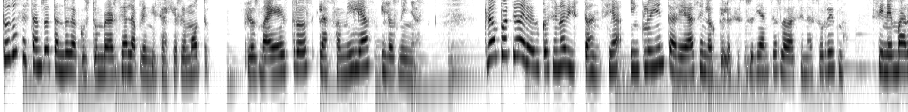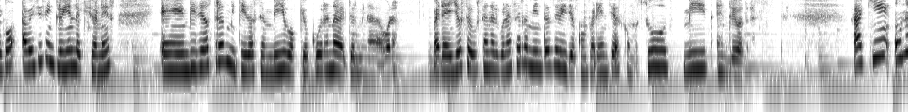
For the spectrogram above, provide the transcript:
todos están tratando de acostumbrarse al aprendizaje remoto, los maestros, las familias y los niños. Gran parte de la educación a distancia incluyen tareas en las que los estudiantes lo hacen a su ritmo. Sin embargo, a veces incluyen lecciones en videos transmitidos en vivo que ocurren a determinada hora. Para ello se usan algunas herramientas de videoconferencias como Zoom, Meet, entre otras. Aquí una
